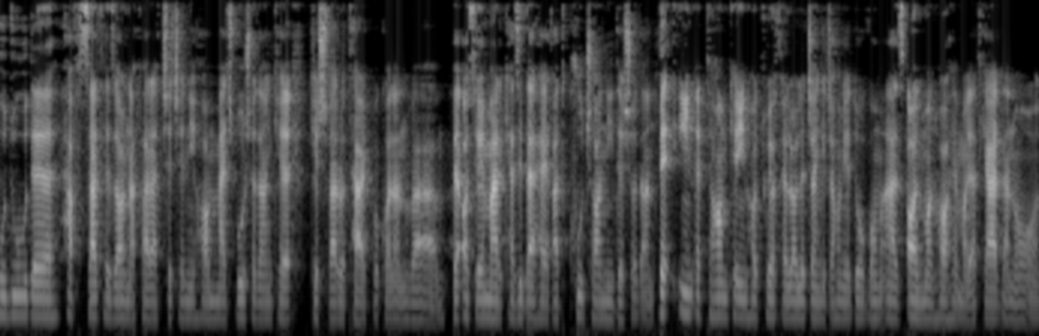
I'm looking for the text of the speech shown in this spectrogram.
حدود 700 هزار نفر از چچنی ها مجبور شدن که کشور رو ترک بکنن و به آسیای مرکزی در حقیقت کوچانیده شدن. به این اتهام که اینها توی خلال جنگ جهانی دوم از آلمان ها حمایت کردن و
